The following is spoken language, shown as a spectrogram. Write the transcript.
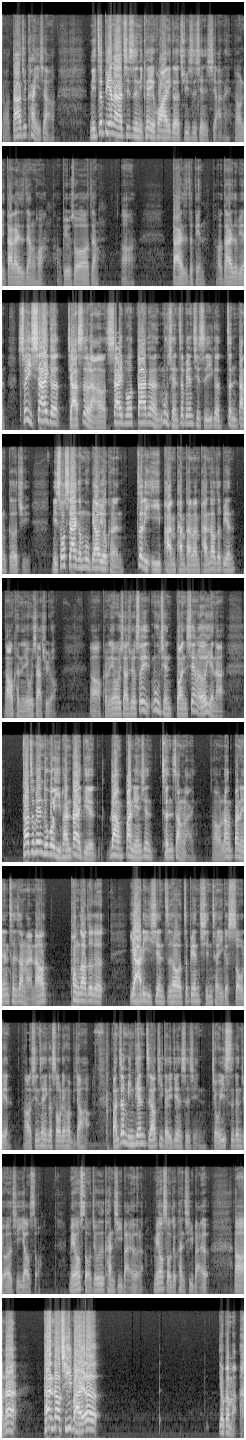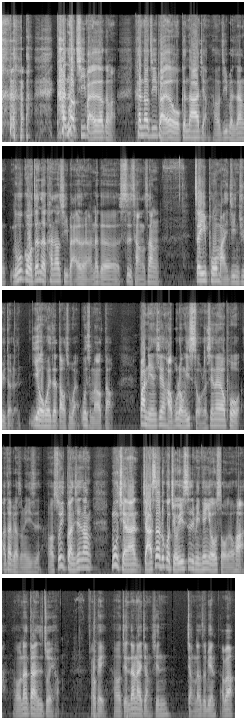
啊，大家去看一下啊。你这边呢，其实你可以画一个趋势线下来，然后你大概是这样画，好，比如说这样啊。大概是这边，好，大概这边，所以下一个假设啦，啊，下一波大家目前这边其实一个震荡格局，你说下一个目标有可能这里以盘盘盘盘盘到这边，然后可能又会下去了，啊，可能又会下去了，所以目前短线而言呢，它这边如果以盘带跌，让半年线撑上来，哦，让半年线撑上来，然后碰到这个压力线之后，这边形成一个收敛。啊，形成一个收敛会比较好。反正明天只要记得一件事情：九一四跟九二七要守，没有守就是看七百二了，没有守就看七百二。啊，那看到七百二要干嘛？看到七百二要干嘛？看到七百二，我跟大家讲，好，基本上如果真的看到七百二啊，那个市场上这一波买进去的人又会再倒出来。为什么要倒？半年线好不容易守了，现在要破啊，代表什么意思？哦，所以短线上目前啊，假设如果九一四明天有守的话，哦，那当然是最好。OK，好，简单来讲，先讲到这边，好不好？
